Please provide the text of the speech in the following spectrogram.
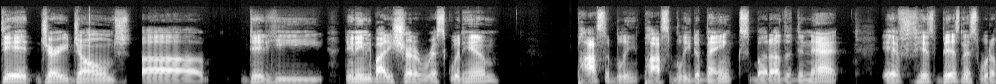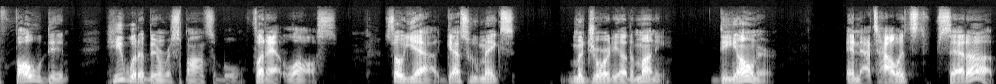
did Jerry Jones? Uh, did he? Did anybody share the risk with him? Possibly, possibly the banks. But other than that, if his business would have folded, he would have been responsible for that loss. So yeah, guess who makes majority of the money? The owner. And that's how it's set up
